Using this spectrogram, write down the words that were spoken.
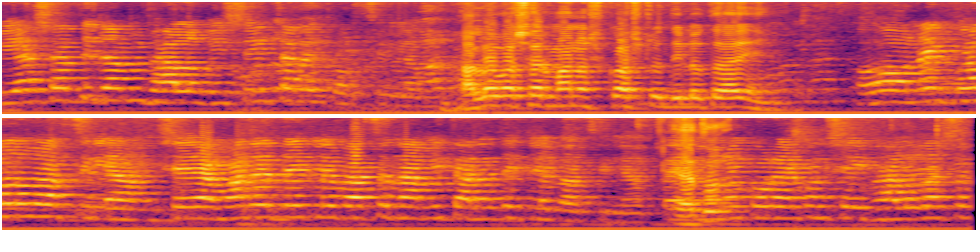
বিয়া শাদিটা আমি ভালোবেসেই তারে করছিলাম। ভালোবাসার মানুষ কষ্ট দিল তাই? ও অনেক ভালোবাসছিলাম। সে আমাদের দেখলে বাঁচে না আমি তারা দেখলে বাঁচি না। এত- করে এখন সেই ভালোবাসার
